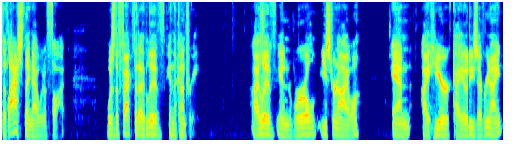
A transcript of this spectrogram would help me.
the last thing I would have thought was the fact that I live in the country. I live in rural eastern Iowa and I hear coyotes every night.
